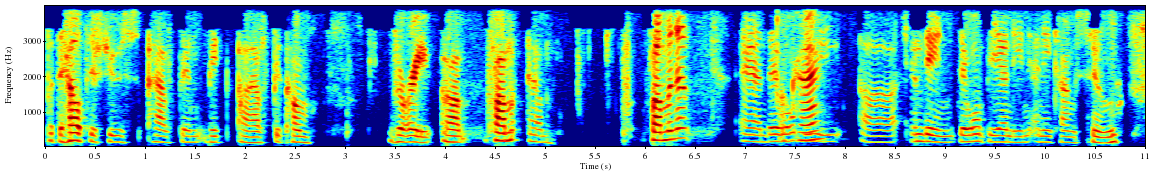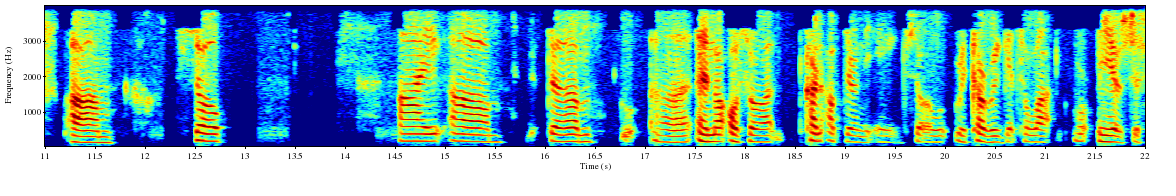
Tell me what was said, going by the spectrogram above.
but the health issues have been be, have become very um, prom, um, prominent, and they won't Okay. be uh, ending. They won't be ending anytime soon. Um, so I um, um uh and also I'm kind of up there in the age so recovery gets a lot more you know it's just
